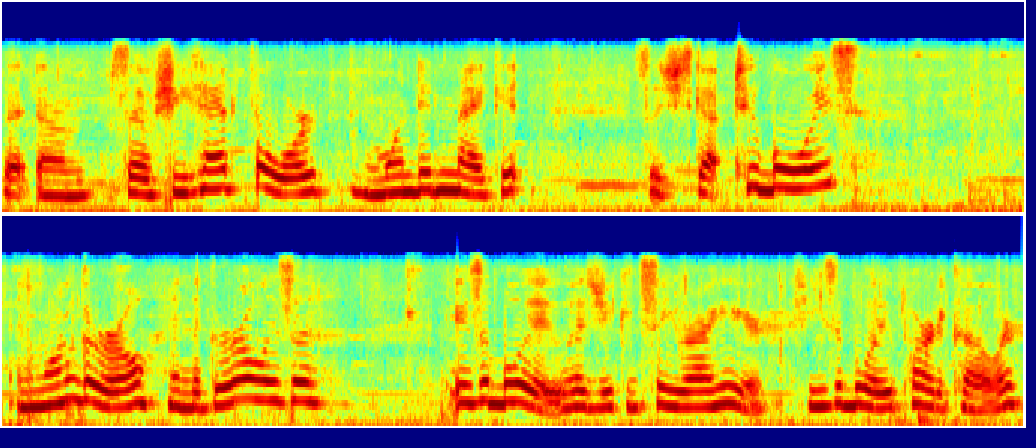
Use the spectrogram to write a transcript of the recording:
But um, so she had four, and one didn't make it. So she's got two boys and one girl, and the girl is a is a blue, as you can see right here. She's a blue particolor.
